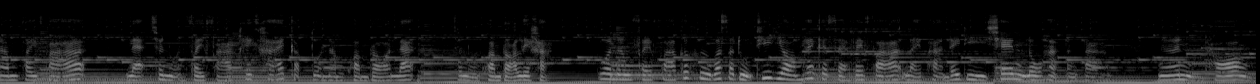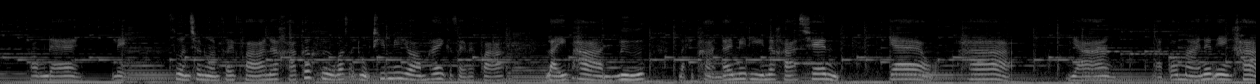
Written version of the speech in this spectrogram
นำไฟฟ้า และฉนวนไฟฟ้าคล้ายๆ กับตัวนำความร้อนและฉนวนความร้อนเลยค่ะ ตัวนำไฟฟ้าก็คือวัสดุที่ยอมให้กระแสไฟฟ้าไหลผ่านได้ดี เช่น โลหะต่างๆ เงิน ทอง ทองแดง เหล็ก ส่วนฉนวนไฟฟ้านะคะ ก็คือวัสดุที่ไม่ยอมให้กระแสไฟฟ้าไหลผ่านหรือไหลผ่านได้ไม่ดีนะคะ เช่น แก้ว ผ้า ยาง แล้วก็ไม้นั่นเองค่ะ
